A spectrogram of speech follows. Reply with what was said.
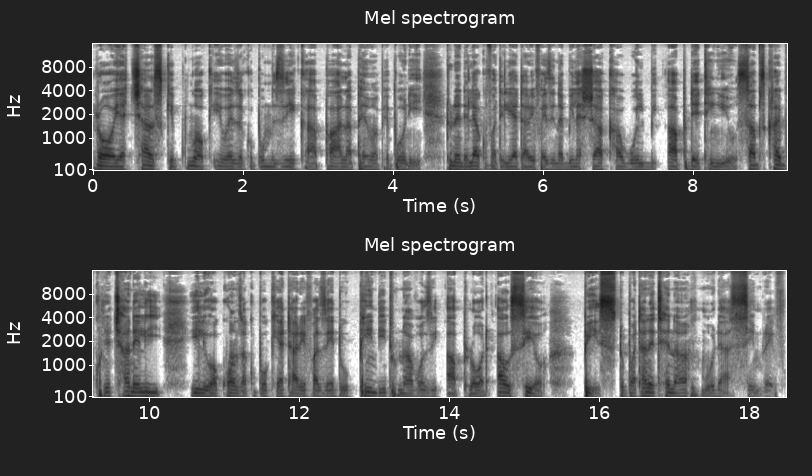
roho ya Charles Kipng'ok iweze kupumzika pala pema peponi. Tunaendelea kufuatilia taarifa hizi na bila shaka will be updating you. Subscribe kwenye channel hii ili wa kwanza kupokea taarifa zetu pindi tunavyozi upload, au sio? Peace, tupatane tena muda si mrefu.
